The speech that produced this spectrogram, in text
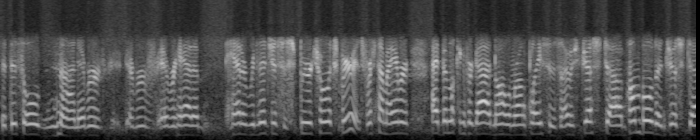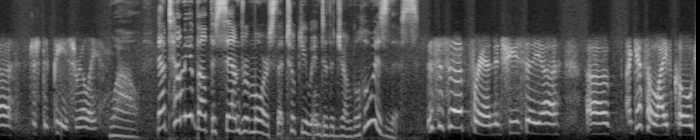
that this old nun ever ever ever had a had a religious, a spiritual experience. First time I ever I'd been looking for God in all the wrong places. I was just uh, humbled and just uh, just at peace, really. Wow. Now tell me about the Sandra Morse that took you into the jungle. Who is this? This is a friend, and she's a, uh, uh, I guess, a life coach,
